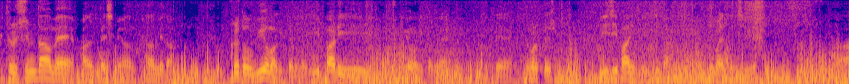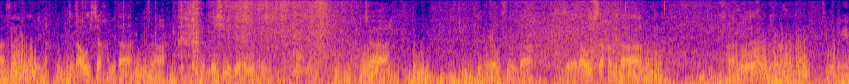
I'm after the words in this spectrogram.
비틀어주신 다음에 방을 빼시면 편합니다. 그래도 위험하기 때문에, 이빨이 위험하기 때문에, 네, 이걸 돼요. 이지 반입니다, 이지 반. 이지 반 삼지. 자, 사이즈 납니다. 이제 나오기 시작합니다. 자, 열심히 이제 해보겠습니다. 자, 계속 해보겠습니다. 이제 나오기 시작합니다. 자, 꽂았습니다. 기본에.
